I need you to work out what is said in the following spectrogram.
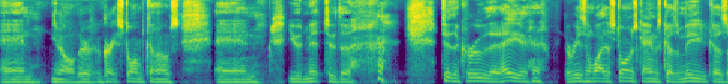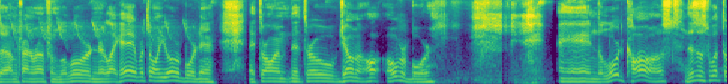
And, you know, there's a great storm comes and you admit to the, to the crew that, hey, the reason why the storms came is because of me, because uh, I'm trying to run from the Lord. And they're like, hey, we're throwing you overboard then. They throw him, they throw Jonah overboard. And the Lord caused, this is what the,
